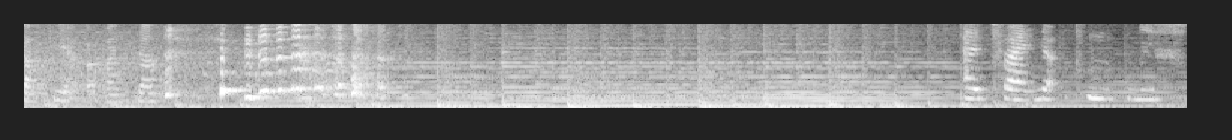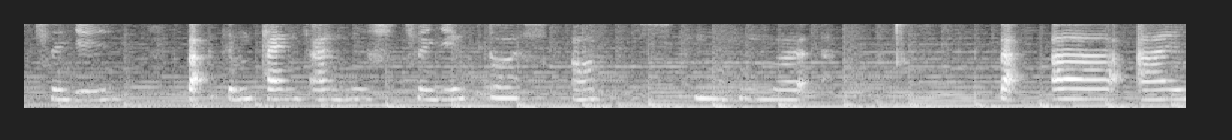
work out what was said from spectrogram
talking about myself. I try not to miss training, but sometimes I miss training because of schoolwork. Uh, I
